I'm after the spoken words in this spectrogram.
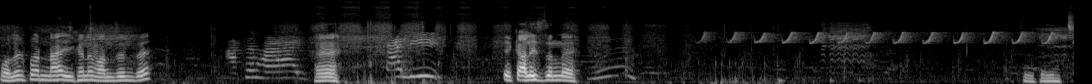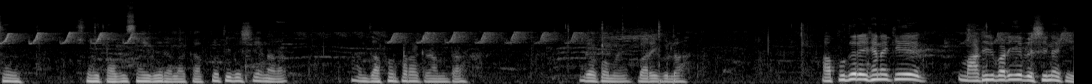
কলের পর নাই এখানে মানছেন যে? হ্যাঁ। কালি। এই কালির জন্য? তো এটাই হচ্ছে শহীদ আবু সাহিদের এলাকা। প্রতিবেশী এনারা, জাফরপাড়া গ্রামটা, এরকমই বাড়িগুলা। আপুদের এখানে কি মাটির বাড়ি বেশি নাকি?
